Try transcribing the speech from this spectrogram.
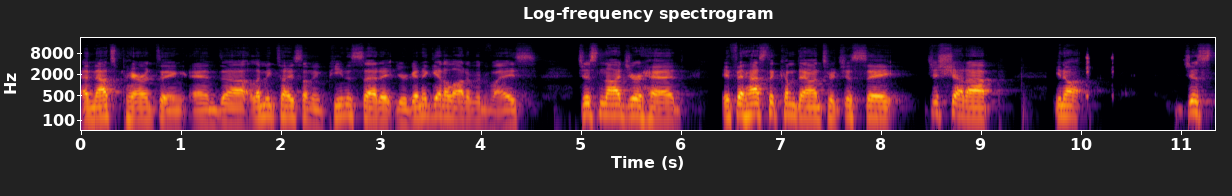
and that's parenting. And uh, let me tell you something. Pina said it. You're going to get a lot of advice just nod your head. If it has to come down to it, just say, just shut up. You know, just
